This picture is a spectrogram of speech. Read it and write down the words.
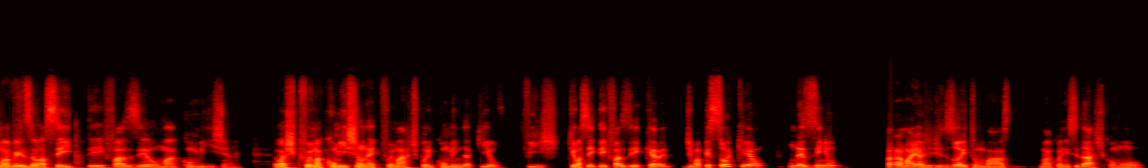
uma vez eu aceitei fazer uma commission. Eu acho que foi uma commission, né? Que foi uma arte por encomenda que eu fiz, que eu aceitei fazer, que era de uma pessoa que é um desenho para maior de 18, uma, uma conhecida arte como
